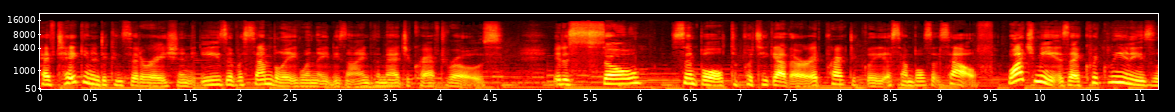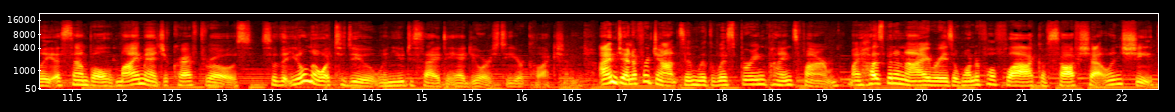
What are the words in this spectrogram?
have taken into consideration ease of assembly when they designed the Majacraft rose. It is so simple to put together, it practically assembles itself. Watch me as I quickly and easily assemble my Majacraft rose so that you'll know what to do when you decide to add yours to your collection. I'm Jennifer Johnson with Whispering Pines Farm. My husband and I raise a wonderful flock of soft Shetland sheep.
